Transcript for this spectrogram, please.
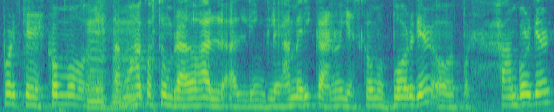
Porque es como, estamos acostumbrados al, al, inglés americano y es como burger o hamburger,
